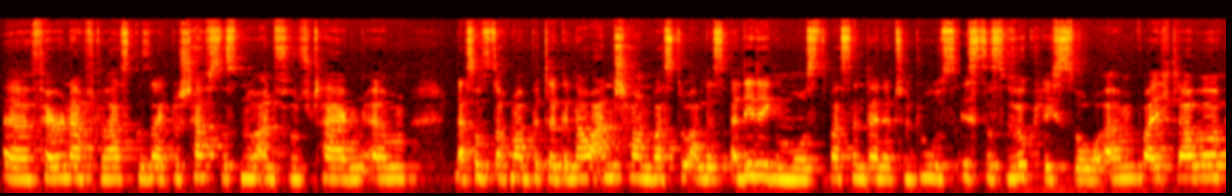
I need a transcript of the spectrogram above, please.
äh, fair enough, du hast gesagt, du schaffst es nur an fünf Tagen. Ähm, lass uns doch mal bitte genau anschauen, was du alles erledigen musst. Was sind deine To-Dos? Ist das wirklich so? Ähm, weil ich glaube,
